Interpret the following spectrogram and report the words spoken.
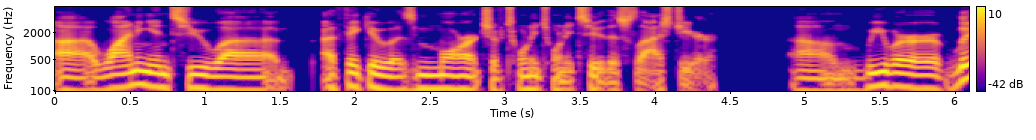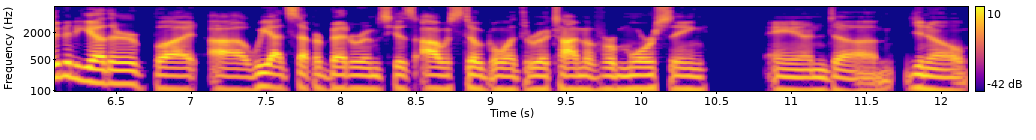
uh, winding into, uh, I think it was March of 2022, this last year. Um, we were living together, but uh, we had separate bedrooms because I was still going through a time of remorsing and, um, you know,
